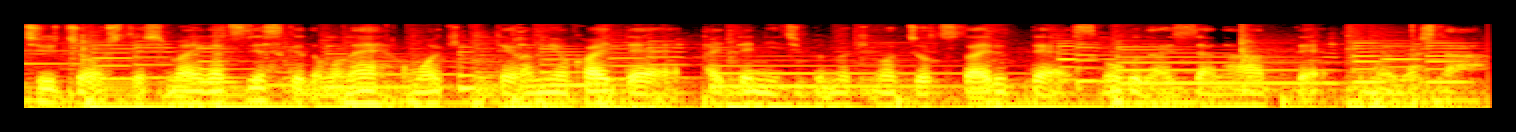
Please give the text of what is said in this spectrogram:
つい躊躇してしまいがちですけどもね思い切って手紙を書いて相手に自分の気持ちを伝えるってすごく大事だなって思いました。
